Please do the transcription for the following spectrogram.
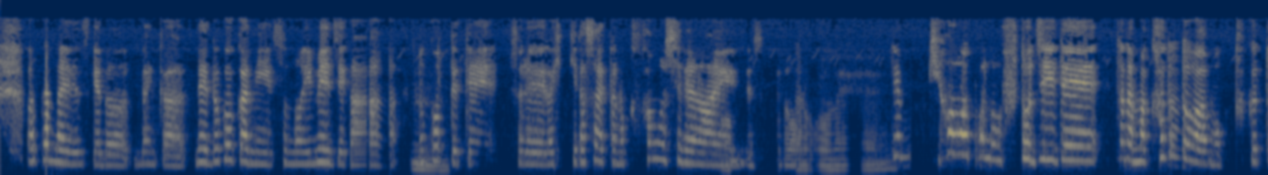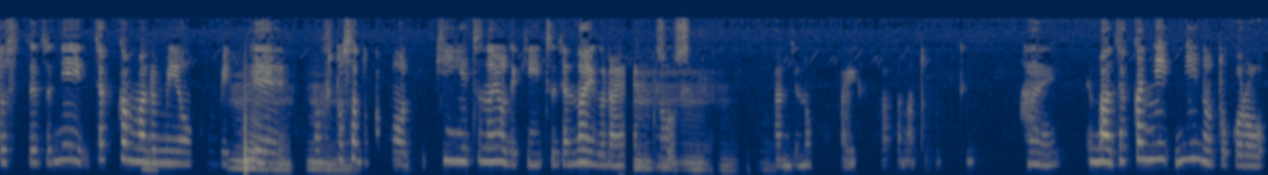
わかんないですけど、なんかね、どこかにそのイメージが残ってて、それが引き出されたのかもしれないですけどな、るほどね。でも基本はこの太字で、ただまあ角はもうカクッとしてずに、若干丸みを帯びて、うんまあ、太さとかも均一のようで均一じゃないぐらいうんのそうですねうん感じの方がいいかなと思って。はい。で、まあ若干 2, 2のところ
